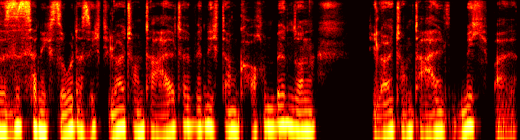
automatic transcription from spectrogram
also es ist ja nicht so, dass ich die Leute unterhalte, wenn ich dann kochen bin, sondern die Leute unterhalten mich, weil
